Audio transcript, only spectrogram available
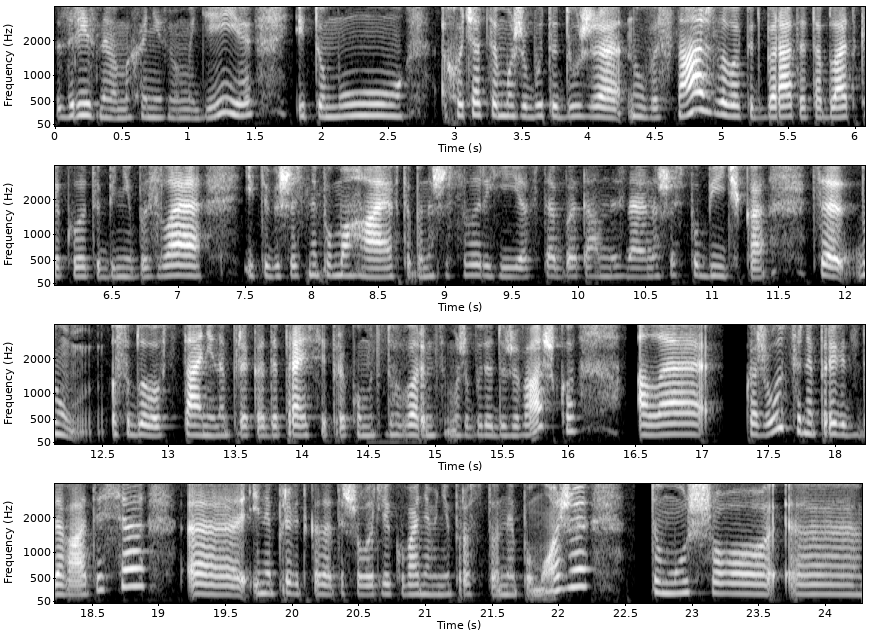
з різними механізмами дії, і тому, хоча це може бути дуже ну виснажливо підбирати таблетки, коли тобі ніби зле, і тобі щось не допомагає, в тебе на щось алергія, в тебе там не знаю на щось побічка. Це ну особливо в стані, наприклад, депресії, про яку ми тут говоримо, це може бути дуже важко. Але кажу, це не привід здаватися е, і не привід казати, що от лікування мені просто не поможе, тому що е,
